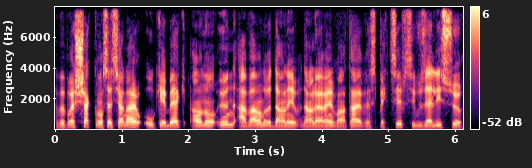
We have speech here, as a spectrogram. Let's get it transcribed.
à peu près chaque concessionnaire au Québec en ont une à vendre dans, leur inventaire respectif. Si vous allez sur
